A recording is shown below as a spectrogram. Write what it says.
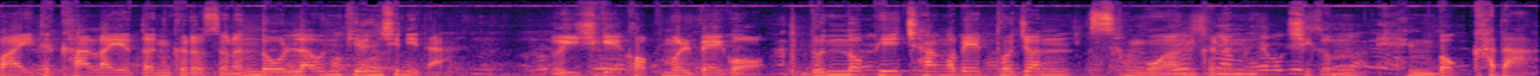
파이트 칼라였던 그로서는 놀라운 변신이다. 의식의 거품을 빼고 눈높이 창업에 도전 성공한 그는 지금 행복하다.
